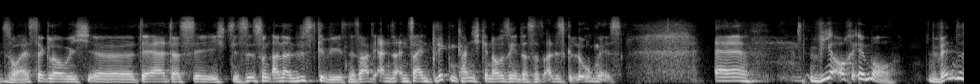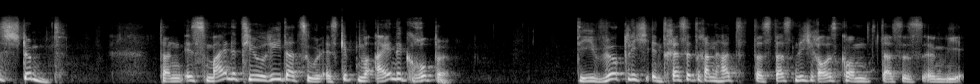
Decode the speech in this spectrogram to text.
so heißt er, glaube ich, äh, der, das, ich, das ist so ein Analyst gewesen. Er sagt, an, an, seinen Blicken kann ich genau sehen, dass das alles gelogen ist. Äh, wie auch immer, wenn es stimmt, dann ist meine Theorie dazu, es gibt nur eine Gruppe, die wirklich Interesse daran hat, dass das nicht rauskommt, dass es irgendwie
